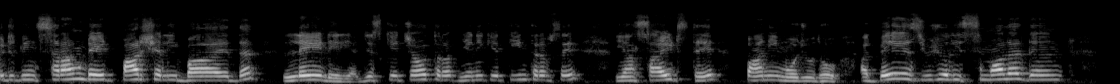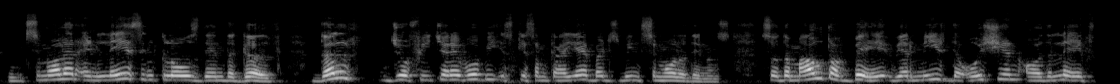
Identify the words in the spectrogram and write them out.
it is been surrounded partially by the land area जिसके चौ तरफ़, यानी कि तीन तरफ़ से या साइड्स थे पानी मौजूद हो। A bay is usually smaller than smaller and less enclose than the gulf gulf जो फीचर है, वो भी इस किस्म का ही है but it's been smaller than so the mouth of bay where meet the ocean और the lakes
